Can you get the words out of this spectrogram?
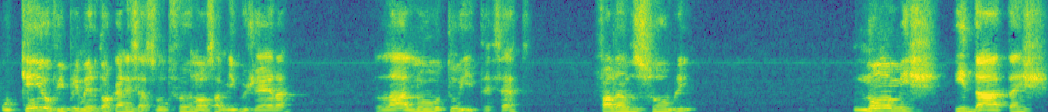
o quem eu vi primeiro tocar nesse assunto foi o nosso amigo Gera, lá no Twitter, certo? falando sobre nomes e datas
